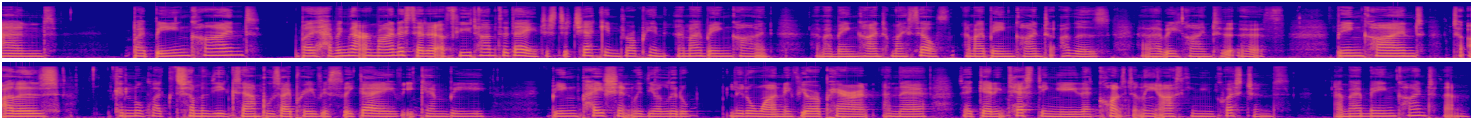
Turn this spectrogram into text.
And by being kind, by having that reminder, set it a few times a day just to check in, drop in. Am I being kind? Am I being kind to myself? Am I being kind to others? Am I being kind to the earth? Being kind to others can look like some of the examples I previously gave. It can be being patient with your little little one if you're a parent and they're they're getting testing you, they're constantly asking you questions. Am I being kind to them?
